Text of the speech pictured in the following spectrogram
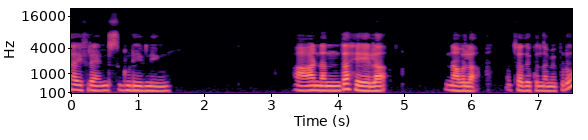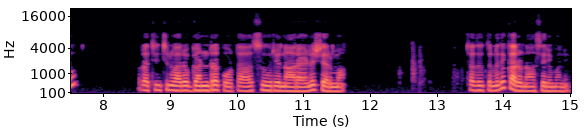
Hi friends good evening Anandahela నవల చదువుకుందాం ఇప్పుడు. రచించిన వారు గండ్రకోట సూర్యనారాయణ శర్మ. చదువుతున్నది కరుణా సిరిమణి.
